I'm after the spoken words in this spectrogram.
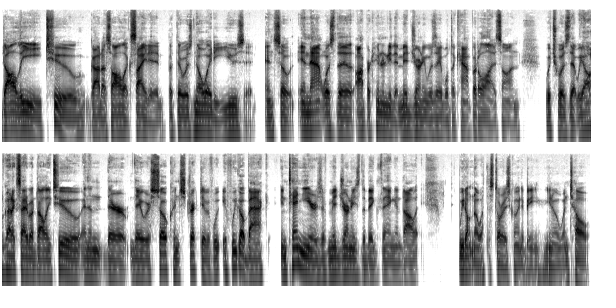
DALL-E 2 got us all excited, but there was no way to use it. And so and that was the opportunity that Midjourney was able to capitalize on, which was that we all got excited about DALL-E 2 and then they're they were so constrictive. If we if we go back in 10 years if Midjourney's the big thing and DALL-E we don't know what the story is going to be, you know, until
